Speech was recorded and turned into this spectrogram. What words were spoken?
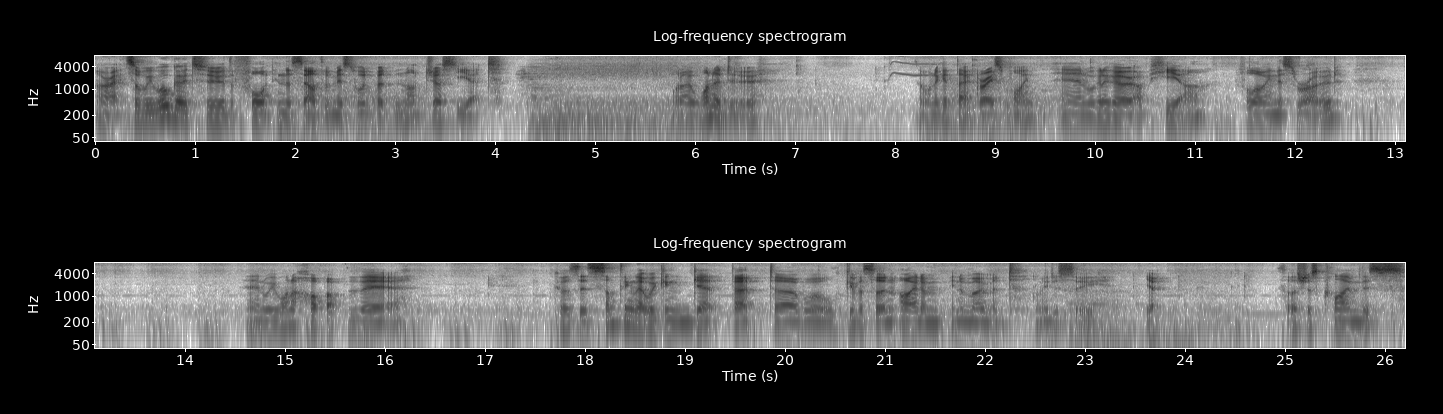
Alright, so we will go to the fort in the south of Mistwood, but not just yet. What I want to do is I want to get that grace point, and we're going to go up here, following this road. And we want to hop up there because there's something that we can get that uh, will give us an item in a moment. Let me just see. Yep. So let's just climb this.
